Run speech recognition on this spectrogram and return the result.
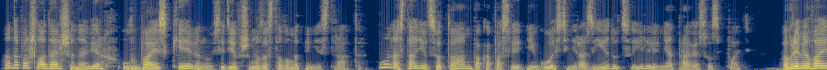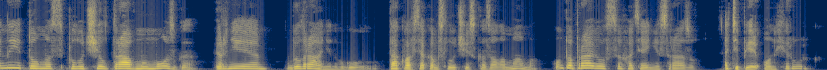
Она пошла дальше наверх, улыбаясь Кевину, сидевшему за столом администратора. Он останется там, пока последние гости не разъедутся или не отправятся спать. Во время войны Томас получил травму мозга, вернее, был ранен в голову. Так, во всяком случае, сказала мама. Он поправился, хотя и не сразу. А теперь он хирург.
